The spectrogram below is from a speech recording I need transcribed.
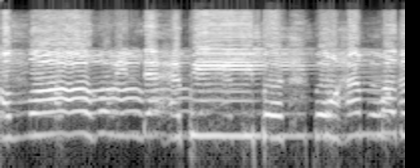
അള്ളാഹുവിന്റെ ഹബീബ് മുഹമ്മദ്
